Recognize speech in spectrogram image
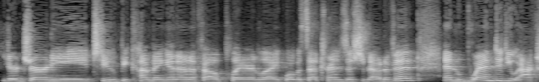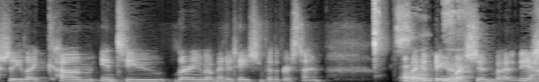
your journey to becoming an NFL player like? What was that transition out of it? And when did you actually like come into learning about meditation for the first time? It's like um, a big yeah. question, but yeah.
